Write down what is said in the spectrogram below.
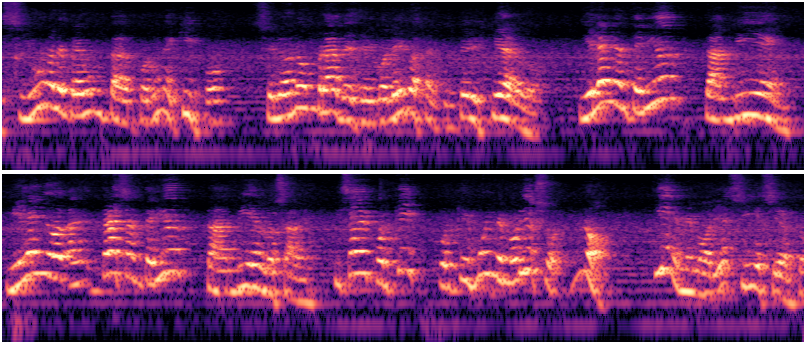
si uno le pregunta por un equipo, se lo nombra desde el golero hasta el puntero izquierdo. Y el año anterior también. Y el año tras anterior también lo saben. ¿Y saben por qué? Porque es muy memorioso. No, tiene memoria, sí es cierto,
